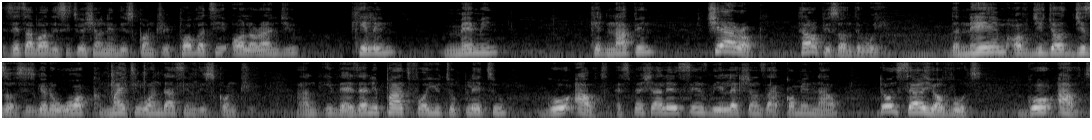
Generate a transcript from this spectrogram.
Is it about the situation in this country? Poverty all around you? Killing? Maiming? Kidnapping? Cheer up. Help is on the way. The name of Jesus is going to work mighty wonders in this country. And if there's any part for you to play to, go out, especially since the elections are coming now. Don't sell your votes. Go out.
